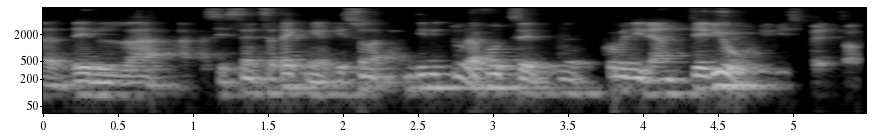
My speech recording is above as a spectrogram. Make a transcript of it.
eh, dell'assistenza tecnica, che sono addirittura forse, eh, come dire, anteriori rispetto a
